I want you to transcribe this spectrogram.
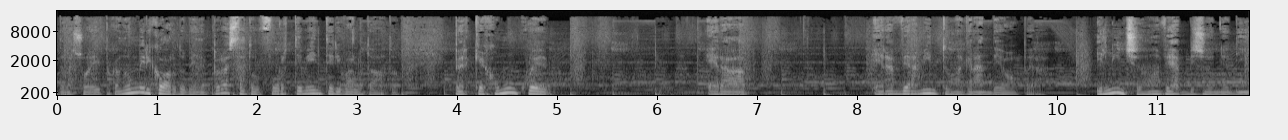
della sua epoca, non mi ricordo bene, però è stato fortemente rivalutato perché comunque era, era veramente una grande opera e Lynch non aveva bisogno di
